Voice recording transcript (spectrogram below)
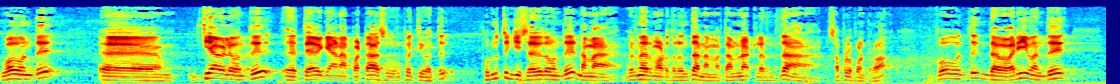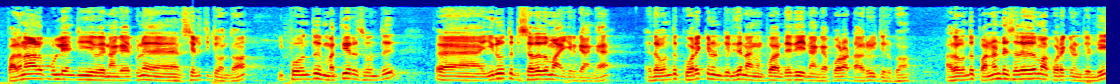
வந்து இந்தியாவில் வந்து தேவைக்கான பட்டாசு உற்பத்தி வந்து தொண்ணூத்தஞ்சு சதவீதம் வந்து நம்ம விருதுநகர் மாவட்டத்திலேருந்து தான் நம்ம தமிழ்நாட்டிலேருந்து தான் சப்ளை பண்ணுறோம் இப்போது வந்து இந்த வரி வந்து பதினாலு புள்ளி அஞ்சு நாங்கள் ஏற்கனவே செலுத்திட்டு வந்தோம். இப்போ வந்து மத்திய அரசு வந்து இருபத்தெட்டு சதவீதமாக ஆகியிருக்காங்க இதை வந்து குறைக்கணும்னு சொல்லி தான் நாங்கள் முப்பதாம் தேதி நாங்கள் போராட்டம் அறிவிச்சிருக்கோம். அதை வந்து பன்னெண்டு சதவீதமாக குறைக்கணும்னு சொல்லி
